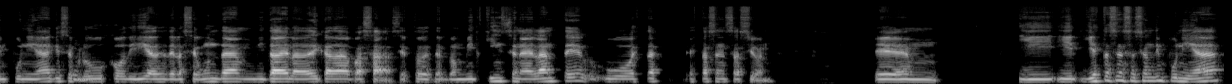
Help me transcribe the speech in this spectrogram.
impunidad que se produjo, diría, desde la segunda mitad de la década pasada, ¿cierto? Desde el 2015 en adelante hubo esta, esta sensación. Em, y, esta sensación de impunidad,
